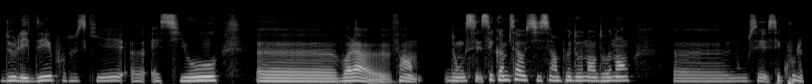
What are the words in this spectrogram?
de l'aider pour tout ce qui est SEO. voilà, enfin, donc c'est comme ça aussi, c'est un peu donnant-donnant. donc c'est cool.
